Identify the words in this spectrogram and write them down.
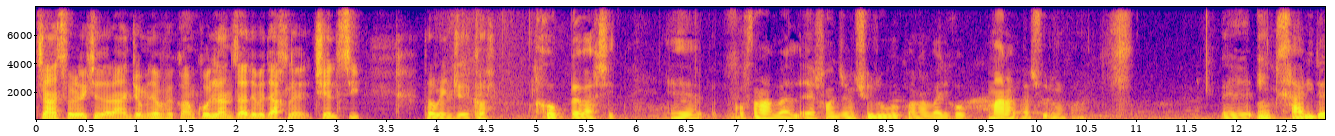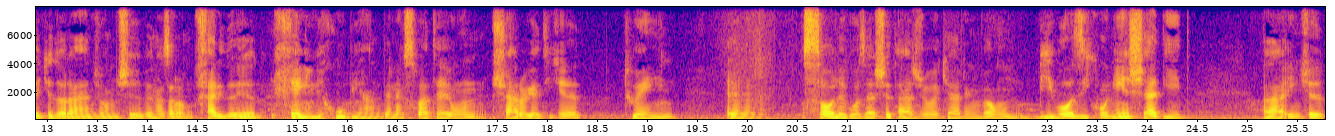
ترانسفرهایی که داره انجام میده فکر کنم کلا زده به دخل چلسی. تا به اینجای کار. خب ببخشید. گفتم اول ارفان جان شروع بکنم ولی خب من اول شروع می‌کنم. این خریدایی که داره انجام میشه به نظرم خریدای خیلی خوبی هن به نسبت اون شرایطی که توی این سال گذشته تجربه کردیم و اون بیبازیکنی شدید و اینکه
